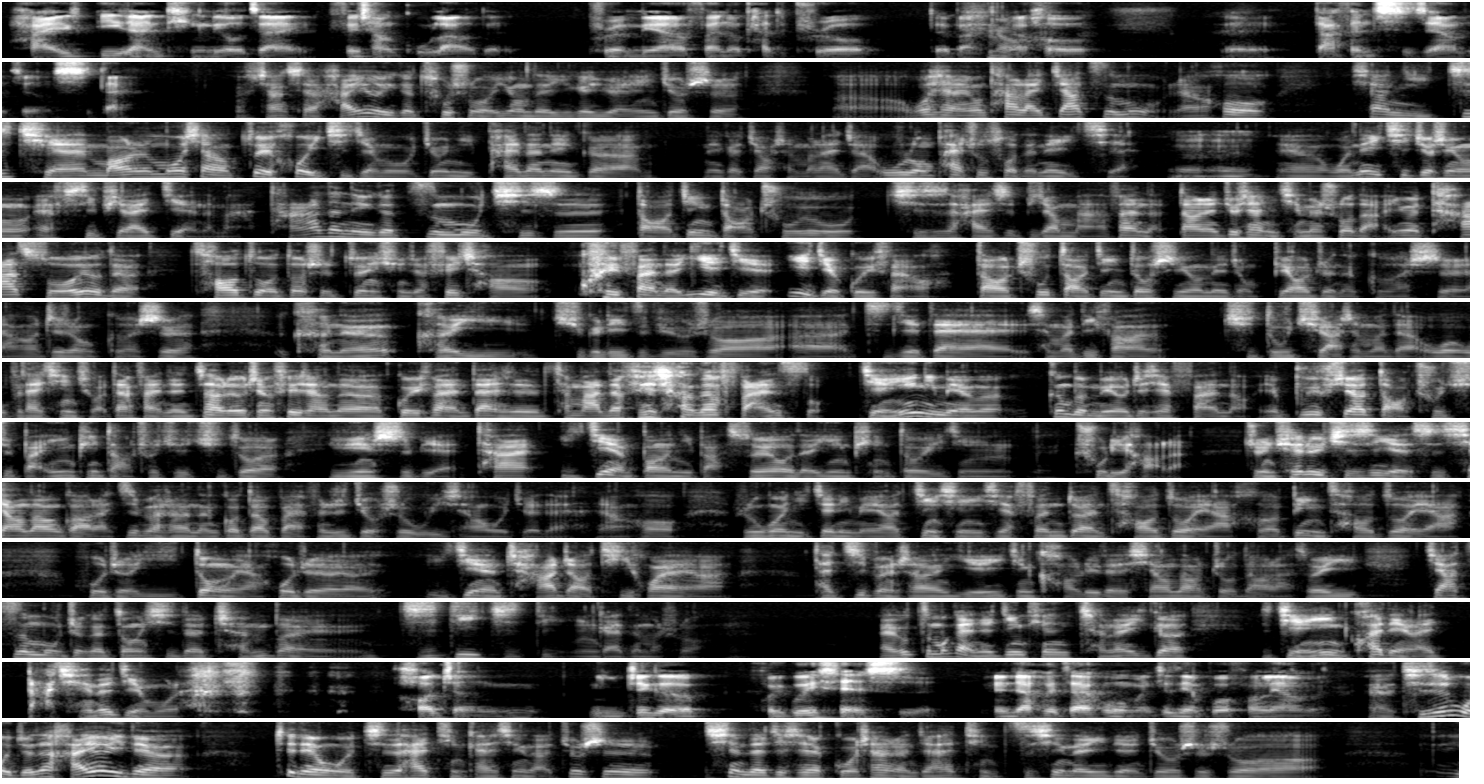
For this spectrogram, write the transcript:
还依然停留在非常古老的 Premiere、Final Cut Pro，对吧？然后，呃，达芬奇这样的这种时代。我想起来，还有一个促使我用的一个原因就是，呃，我想用它来加字幕。然后，像你之前盲人摸象最后一期节目，就你拍的那个。那个叫什么来着？乌龙派出所的那一期，嗯嗯嗯，我那期就是用 FCP 来剪的嘛。它的那个字幕其实导进导出其实还是比较麻烦的。当然，就像你前面说的，因为它所有的操作都是遵循着非常规范的业界 业界规范啊，导出导进都是用那种标准的格式。然后这种格式可能可以举个例子，比如说呃，直接在什么地方。去读取啊什么的，我我不太清楚，但反正这流程非常的规范，但是他妈的非常的繁琐。剪映里面根本没有这些烦恼，也不需要导出去把音频导出去去做语音识别，它一键帮你把所有的音频都已经处理好了，准确率其实也是相当高了，基本上能够到百分之九十五以上，我觉得。然后如果你这里面要进行一些分段操作呀、合并操作呀，或者移动呀，或者一键查找替换呀。它基本上也已经考虑的相当周到了，所以加字幕这个东西的成本极低极低，应该这么说。嗯，哎，我怎么感觉今天成了一个剪映快点来打钱的节目了？好整，你这个回归现实，人家会在乎我们这点播放量吗？哎，其实我觉得还有一点，这点我其实还挺开心的，就是现在这些国产软件还挺自信的一点，就是说，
